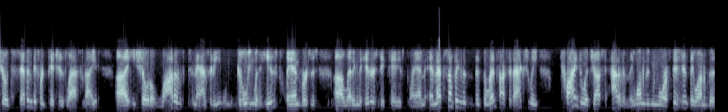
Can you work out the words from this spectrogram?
showed seven different pitches last night. Uh, he showed a lot of tenacity, going with his plan versus uh, letting the hitters dictate his plan, and that's something that, that the Red Sox have actually tried to adjust out of him. They want him to be more efficient. They want him to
